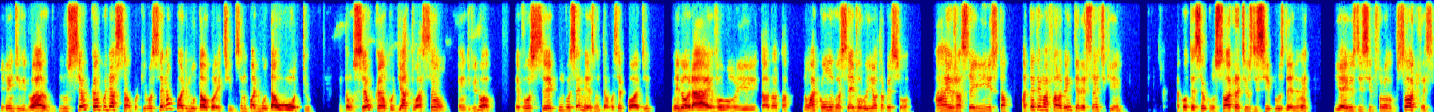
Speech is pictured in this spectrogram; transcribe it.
Ele é individual no seu campo de ação, porque você não pode mudar o coletivo, você não pode mudar o outro. Então, o seu campo de atuação é individual é você com você mesmo. Então, você pode melhorar, evoluir, tal, tal, tal. Não há como você evoluir outra pessoa. Ah, eu já sei isso, tal. Até tem uma fala bem interessante que aconteceu com Sócrates e os discípulos dele, né? E aí os discípulos falaram, Sócrates,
